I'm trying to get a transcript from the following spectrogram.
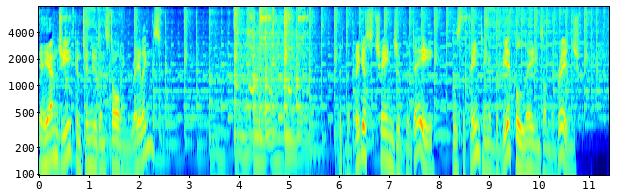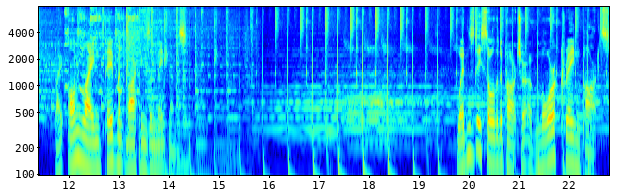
AMG continued installing railings but the biggest change of the day was the painting of the vehicle lanes on the bridge by online pavement markings and maintenance. Wednesday saw the departure of more crane parts.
